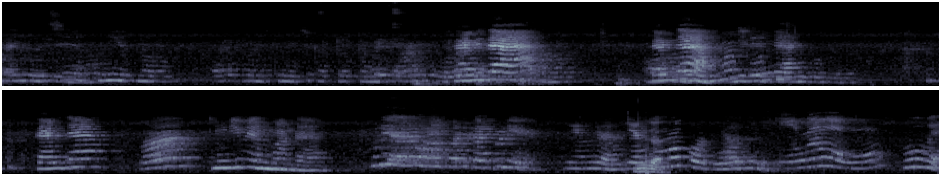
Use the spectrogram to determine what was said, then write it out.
கை வச்சு துணி எடுக்கணும் துணி வச்சு கட்டுறது கவிதா? கவிதா? கவிதா? துணி வேணுமாண்ட? எங்க? எங்கம்மா போட்டு பூவு?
